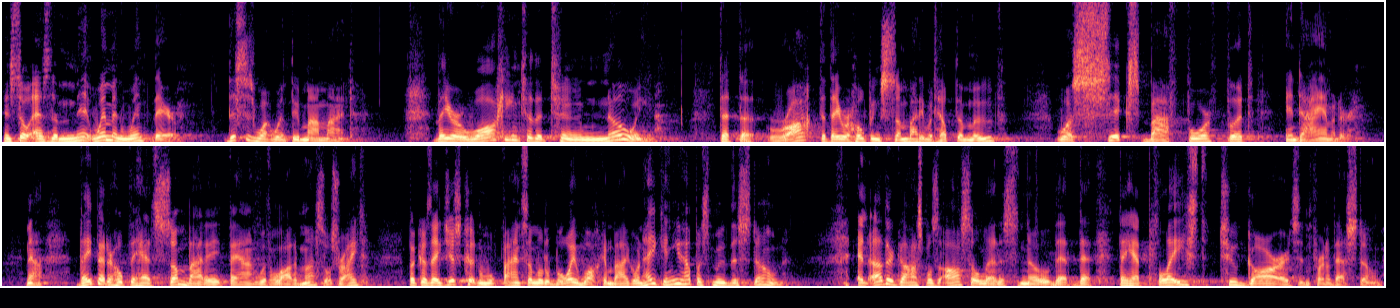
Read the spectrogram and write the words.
And so as the men, women went there, this is what went through my mind. They were walking to the tomb knowing that the rock that they were hoping somebody would help them move was six by four foot in diameter. Now, they better hope they had somebody they found with a lot of muscles, right? Because they just couldn't find some little boy walking by going, hey, can you help us move this stone? And other gospels also let us know that, that they had placed two guards in front of that stone.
